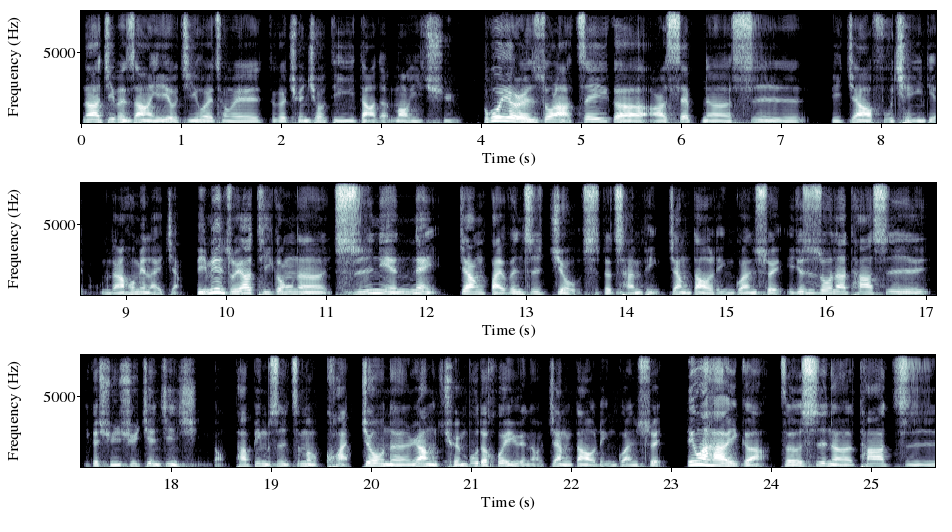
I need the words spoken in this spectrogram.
那基本上也有机会成为这个全球第一大的贸易区。不过也有人说了，这一个 RCEP 呢是比较肤浅一点，我们等下后面来讲。里面主要提供呢十年内将百分之九十的产品降到零关税，也就是说呢，它是一个循序渐进行动，它并不是这么快就能让全部的会员哦降到零关税。另外还有一个啊，则是呢，它只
